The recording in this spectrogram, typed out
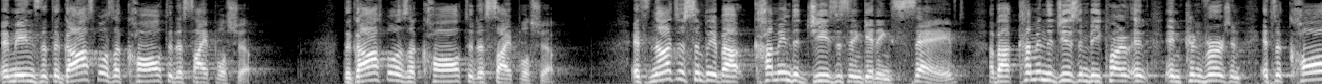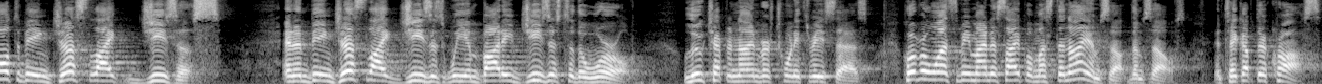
it means that the gospel is a call to discipleship. The gospel is a call to discipleship. It's not just simply about coming to Jesus and getting saved, about coming to Jesus and being part of in, in conversion. It's a call to being just like Jesus. And in being just like Jesus, we embody Jesus to the world. Luke chapter 9, verse 23 says, Whoever wants to be my disciple must deny himself, themselves and take up their cross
